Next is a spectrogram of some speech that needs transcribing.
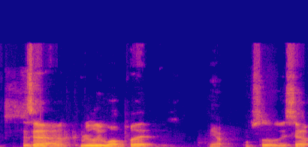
it's uh, really well put. Yep. Absolutely. So,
